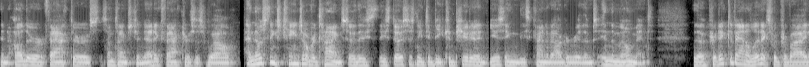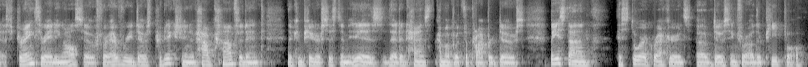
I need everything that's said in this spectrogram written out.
and other factors, sometimes genetic factors as well. And those things change over time. So these, these doses need to be computed using these kind of algorithms in the moment. The predictive analytics would provide a strength rating also for every dose prediction of how confident the computer system is that it has come up with the proper dose based on historic records of dosing for other people.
